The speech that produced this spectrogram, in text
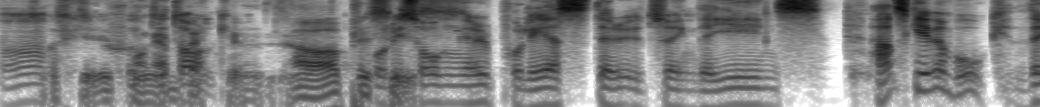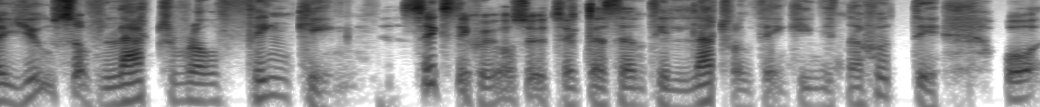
Mm, som har skrivit många böcker. Ja, precis. Polysonger, polyester, utsvängda jeans. Han skrev en bok, The Use of Lateral Thinking. 67 och så utvecklades den till lateral thinking 1970. Och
